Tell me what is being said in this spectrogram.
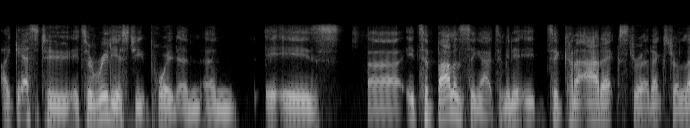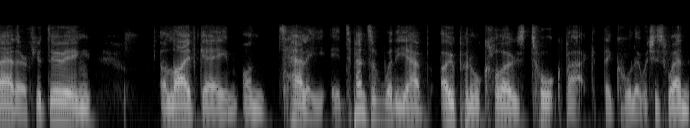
I guess too, it's a really astute point, and and it is uh, it's a balancing act. I mean, it, it, to kind of add extra an extra layer there. If you're doing a live game on telly, it depends on whether you have open or closed talkback. They call it, which is when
